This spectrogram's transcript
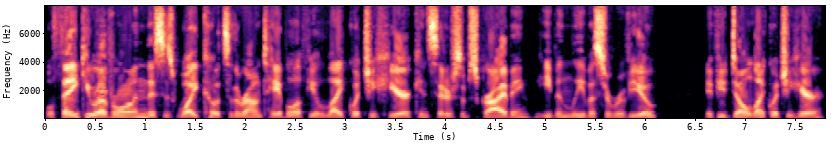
Well, thank you, everyone. This is White Coats of the Roundtable. If you like what you hear, consider subscribing, even leave us a review. If you don't like what you hear,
